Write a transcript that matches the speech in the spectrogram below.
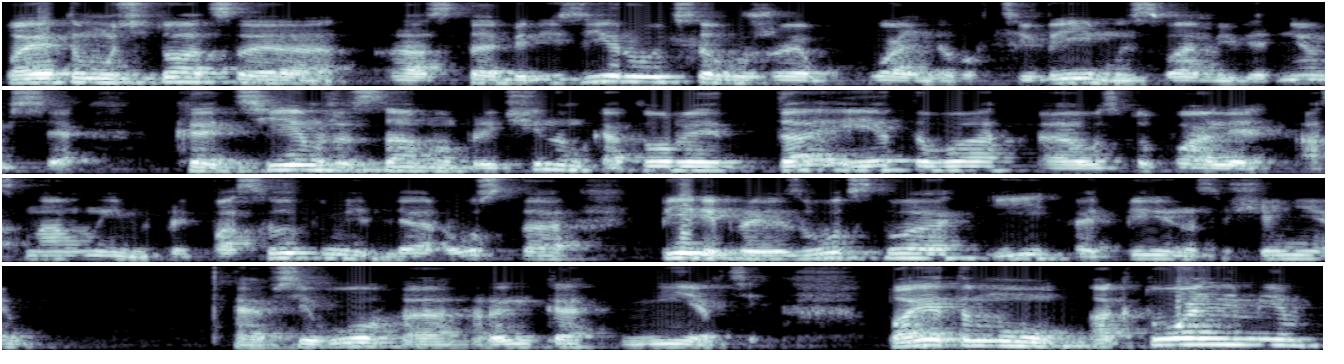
Поэтому ситуация а, стабилизируется уже буквально в октябре. Мы с вами вернемся к тем же самым причинам, которые до этого а, выступали основными предпосылками для роста перепроизводства и а, перенасыщения всего рынка нефти. Поэтому актуальными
